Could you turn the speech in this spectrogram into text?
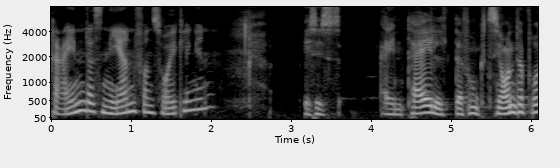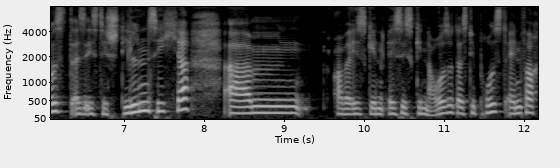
rein das Nähren von Säuglingen? Es ist ein Teil der Funktion der Brust, also ist das Stillen sicher. Ähm, aber es, ist genauso, dass die Brust einfach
